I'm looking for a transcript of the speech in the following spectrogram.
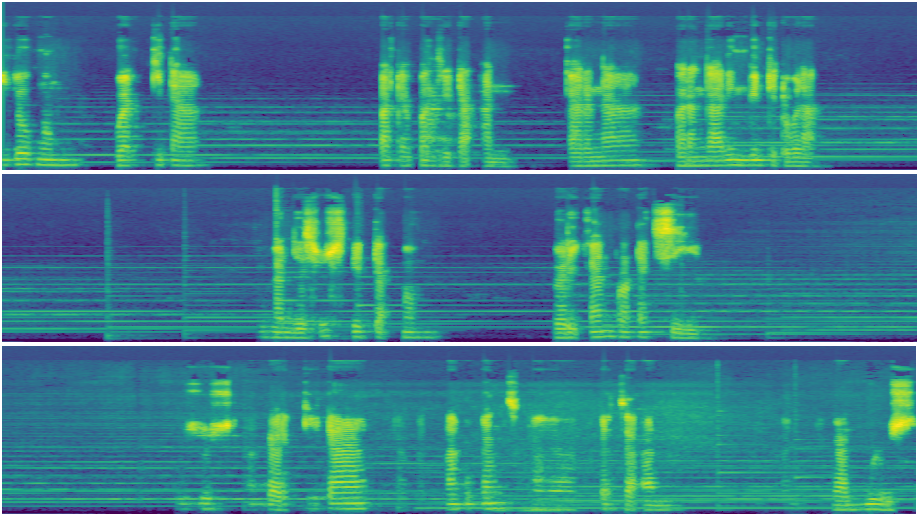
itu membuat kita pada penderitaan. Karena barangkali mungkin ditolak. Tuhan Yesus tidak memberikan proteksi. Khusus agar kita lakukan segala pekerjaan dengan mulus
